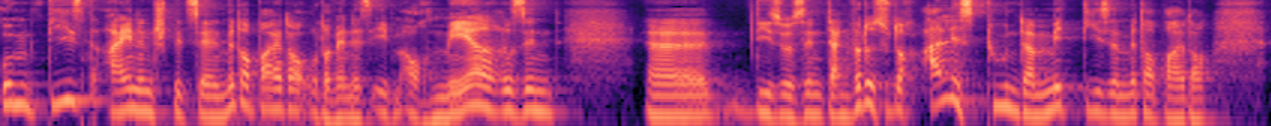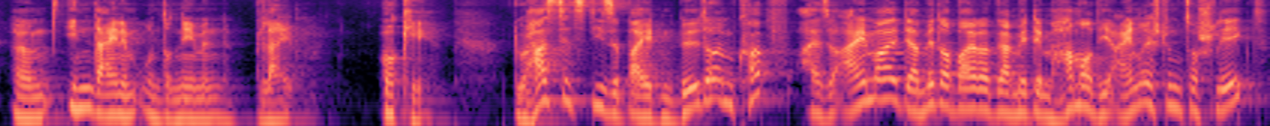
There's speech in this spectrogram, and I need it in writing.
um diesen einen speziellen Mitarbeiter oder wenn es eben auch mehrere sind, äh, die so sind, dann würdest du doch alles tun, damit diese Mitarbeiter ähm, in deinem Unternehmen bleiben. Okay, Du hast jetzt diese beiden Bilder im Kopf, also einmal der Mitarbeiter, der mit dem Hammer die Einrichtung zerschlägt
